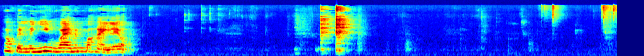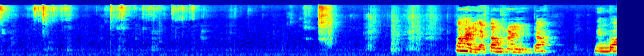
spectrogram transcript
เขาเป็นมายิ่งไวมันบ่หายแล้ว ก็หันก็ ต้องหันจ้ะแม่นบ่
